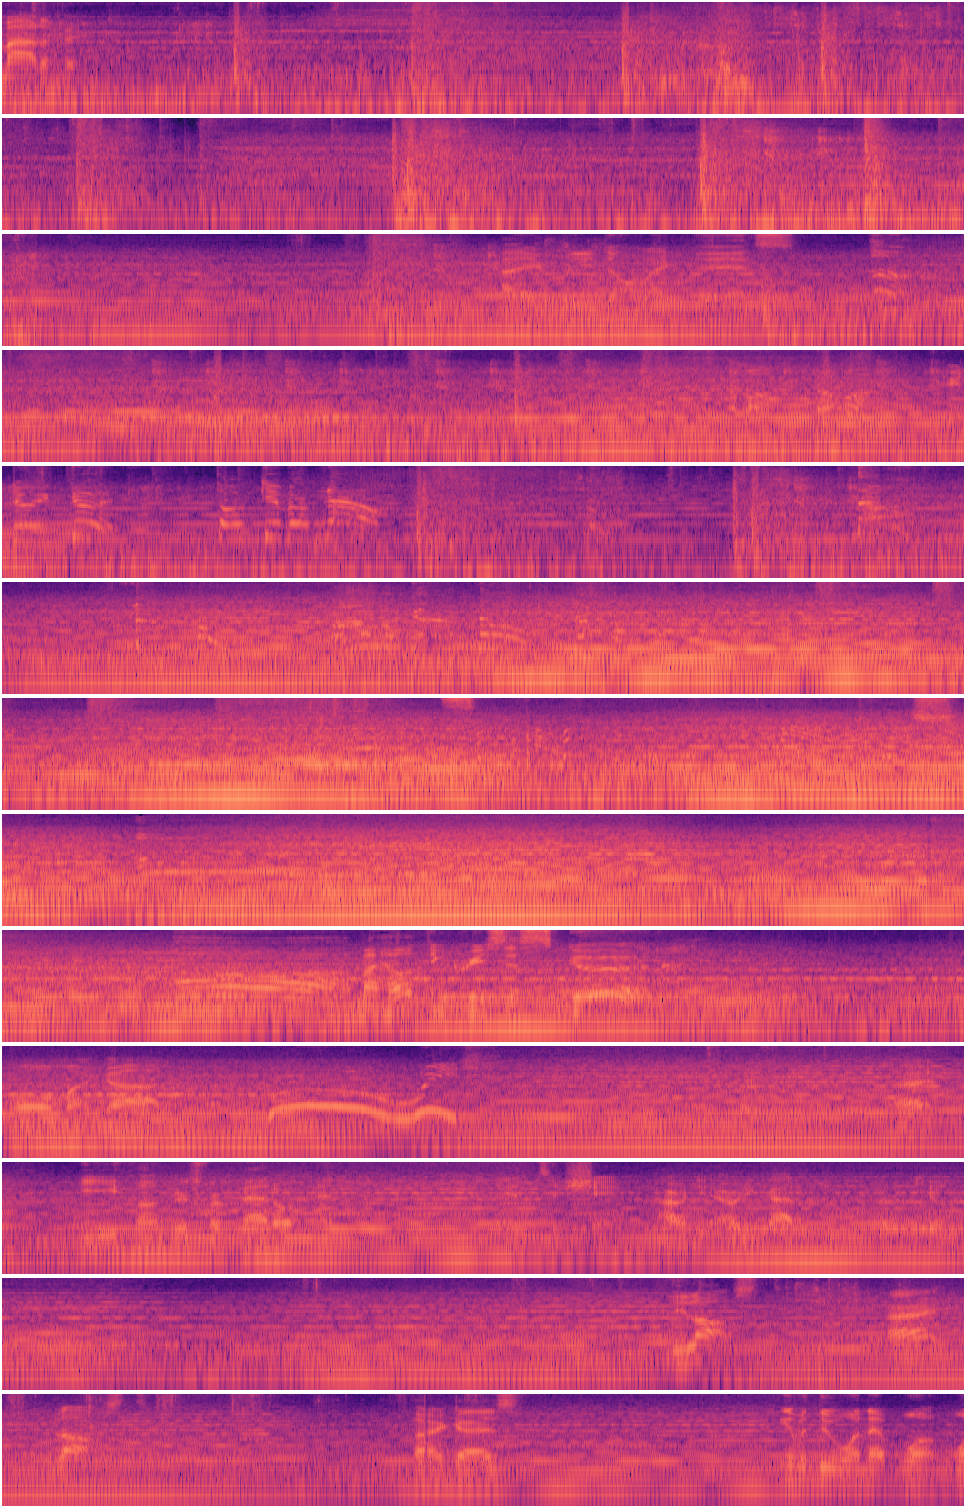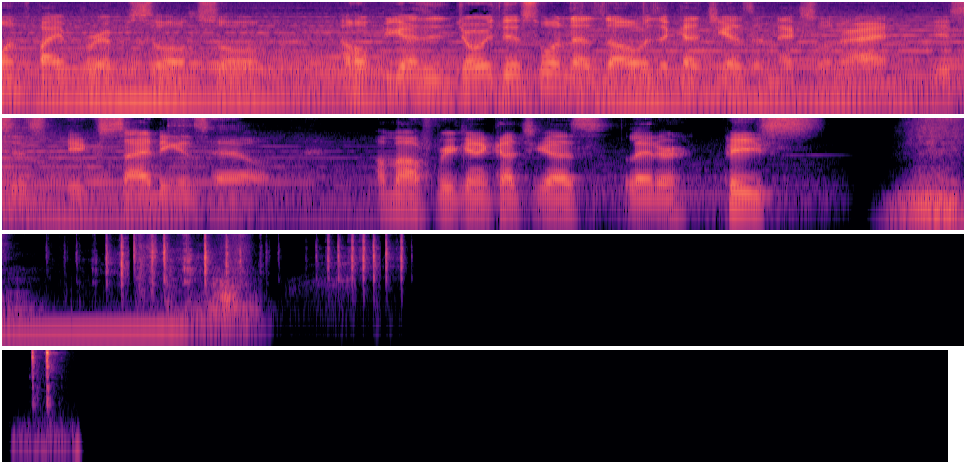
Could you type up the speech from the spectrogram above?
Out of it. Increase is good. Oh my god. Woo-wee. Perfect. Alright. He hungers for battle and, and to shame. I already, I already got him. I killed him. He lost. Alright? Lost. Alright guys. I'm gonna do one, one one fight per episode, so I hope you guys enjoyed this one. As always, I'll catch you guys in the next one, alright? This is exciting as hell. I'm out freaking and catch you guys later. Peace.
